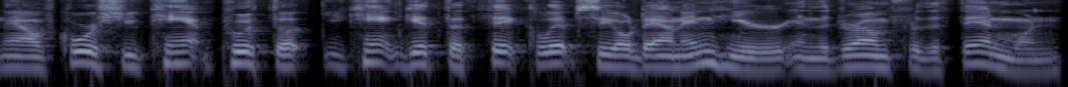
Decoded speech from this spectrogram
Now, of course, you can't put the you can't get the thick lip seal down in here in the drum for the thin one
